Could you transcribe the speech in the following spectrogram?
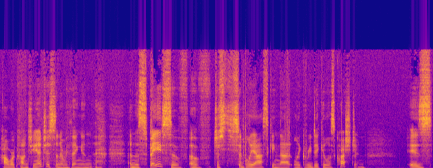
how we're conscientious and everything and and the space of of just simply asking that like ridiculous question is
